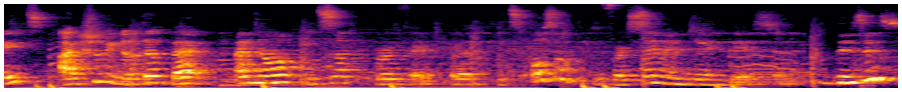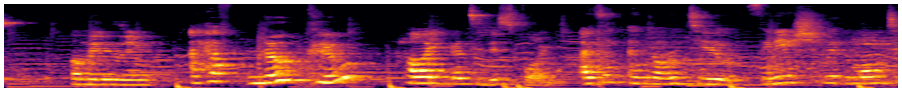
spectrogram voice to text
It's actually not that bad. I know it's not perfect, but it's also the first time I'm doing this. This is amazing. I have no clue how I got to this point. I think I'm going to finish with the mountain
